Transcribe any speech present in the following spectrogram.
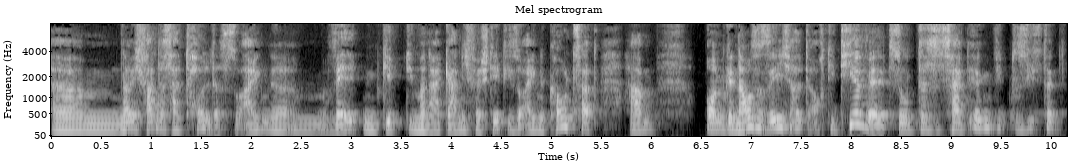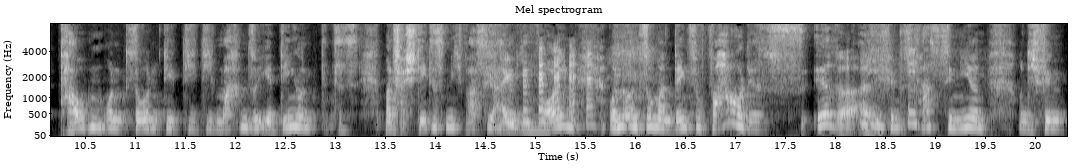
Ähm, na, ich fand das halt toll, dass es so eigene ähm, Welten gibt, die man halt gar nicht versteht, die so eigene Codes hat, haben. Und genauso sehe ich halt auch die Tierwelt. So, das ist halt irgendwie, du siehst da die Tauben und so, und die, die, die machen so ihr Ding und das, man versteht es nicht, was sie eigentlich wollen. Und, und so, man denkt so, wow, das ist irre. Also ich finde es faszinierend und ich finde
